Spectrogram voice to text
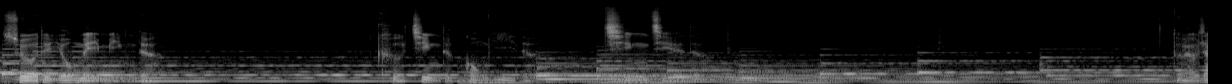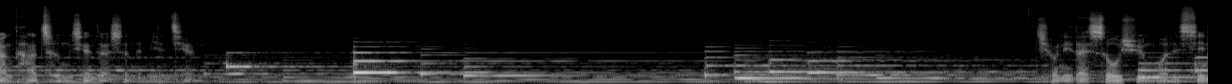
所有的有美名的、可敬的、公义的、清洁的，都要让它呈现在神的面前。求你在搜寻我的心，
